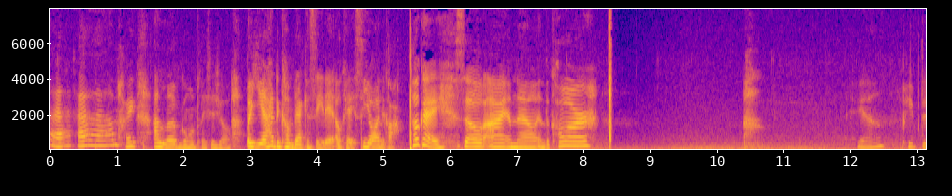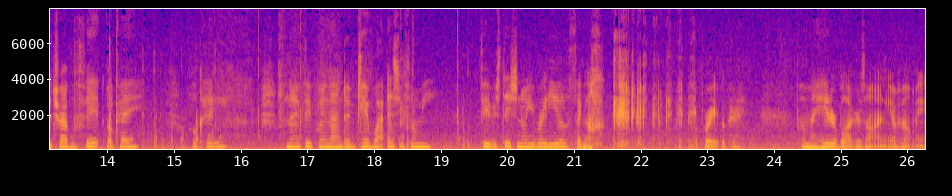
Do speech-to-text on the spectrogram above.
I'm hyped. I love going places, y'all. But yeah, I had to come back and say that. Okay, see y'all in the car. Okay, so I am now in the car. Yeah, peep the travel fit, okay? Okay. 93.9 WKYS, you feel me? Favorite station on your radio? Signal. Right, okay. Put my hater blockers on, you feel me?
